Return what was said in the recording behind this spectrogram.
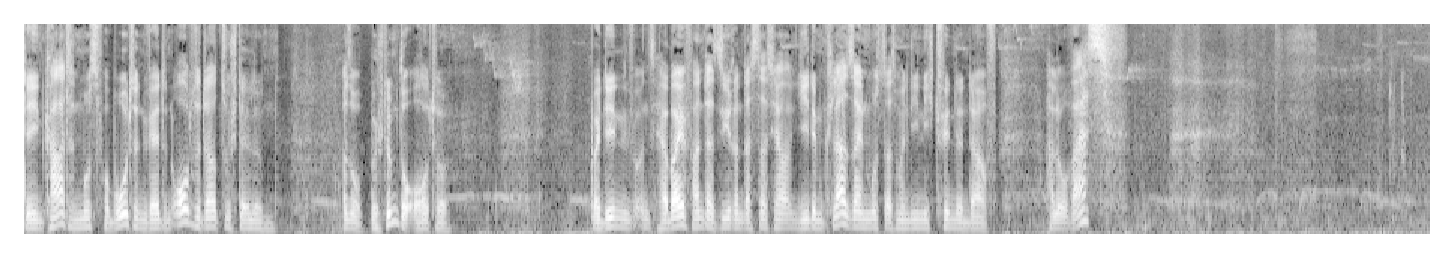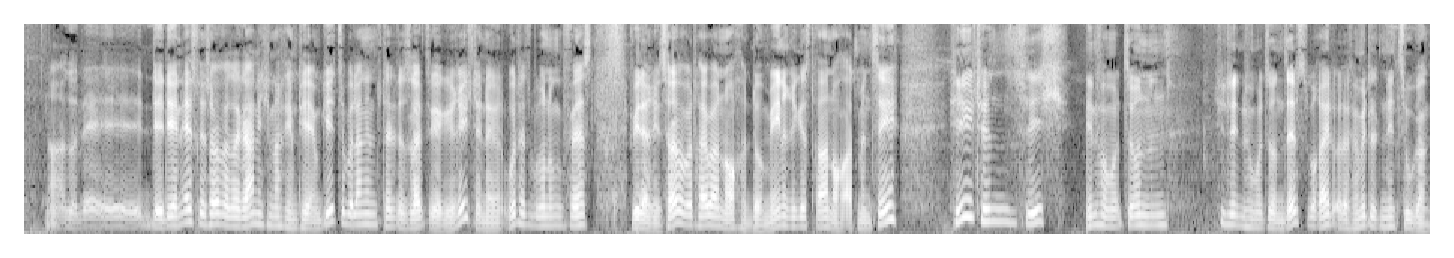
den Karten muss verboten werden, Orte darzustellen. Also bestimmte Orte, bei denen wir uns herbeifantasieren, dass das ja jedem klar sein muss, dass man die nicht finden darf. Hallo, was? Also der, der DNS-Resolver sei gar nicht nach dem TMG zu belangen, stellte das Leipziger Gericht in der Urteilsbegründung fest. Weder Resolverbetreiber noch Domainregistrar noch Admin C hielten sich Informationen, hielten Informationen selbst bereit oder vermittelten den Zugang.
